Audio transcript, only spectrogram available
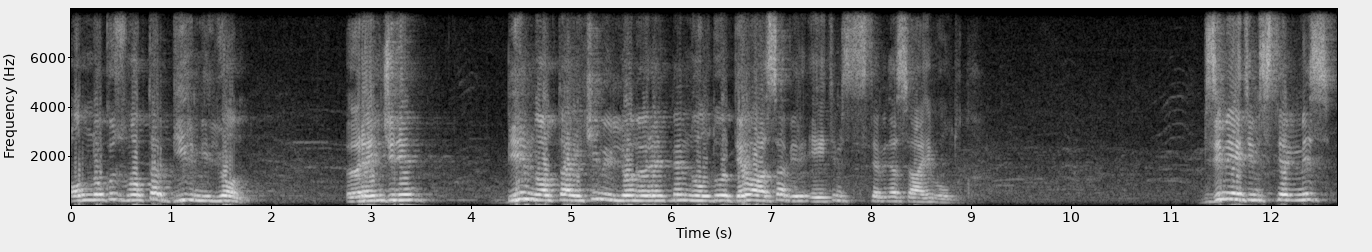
19.1 milyon öğrencinin 1.2 milyon öğretmenin olduğu devasa bir eğitim sistemine sahip olduk. Bizim eğitim sistemimiz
